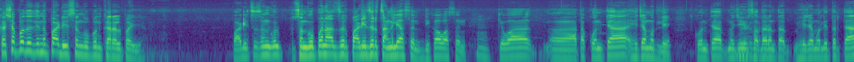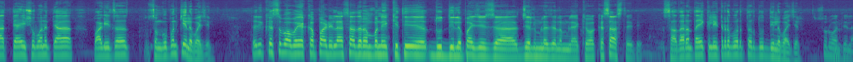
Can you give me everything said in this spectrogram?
कशा पद्धतीनं पाडी संगोपन करायला पाहिजे? पाडीचं संगो संगोपन आज जर पाडी जर चांगली असेल दिकाव असेल. किंवा अ, आता कोणत्या ह्याच्यामधले कोणत्या म्हणजे साधारणतः ह्याच्यामधले तर त्या त्या हिशोबाने त्या पाडीचं संगोपन केलं पाहिजे. तरी कसं बाबा एका पाडीला साधारणपणे किती दूध दिलं पाहिजे ज- जन्मल्या जन्मल्या किंवा कसं असतंय ते? साधारणतः एक लिटरभर तर दूध दिलं पाहिजे. सुरुवातीला.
